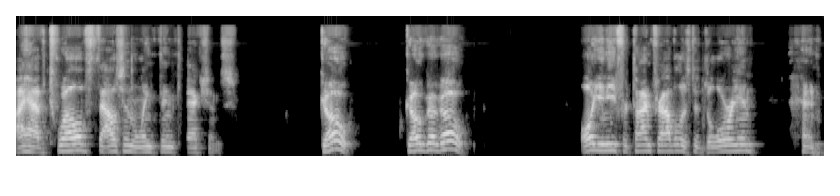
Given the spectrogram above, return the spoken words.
I have 12,000 LinkedIn connections. Go, go, go, go. All you need for time travel is the DeLorean and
